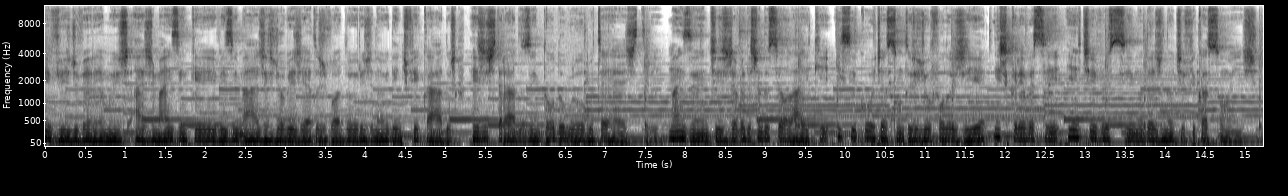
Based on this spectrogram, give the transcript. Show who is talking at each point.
Speaker 1: Neste vídeo veremos as mais incríveis imagens de objetos voadores não identificados registrados em todo o globo terrestre. Mas antes, já vai deixando seu like e se curte assuntos de ufologia, inscreva-se e ative o sino das notificações.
